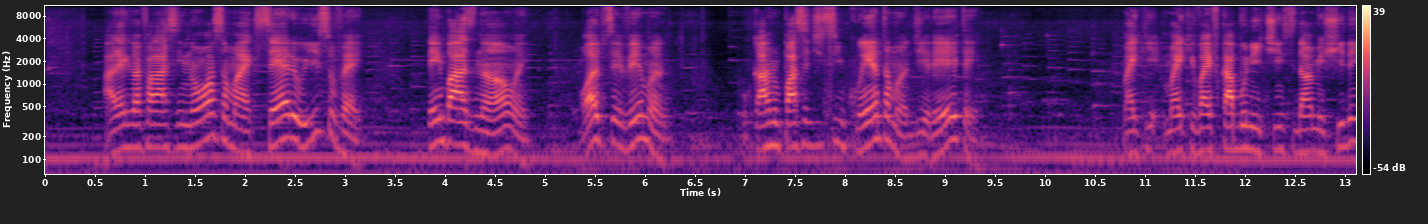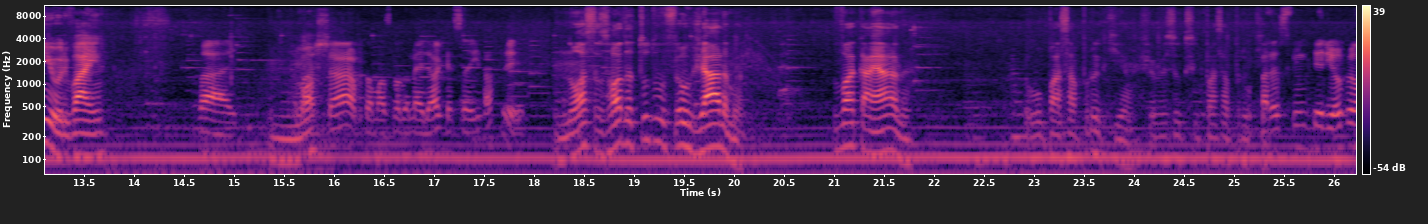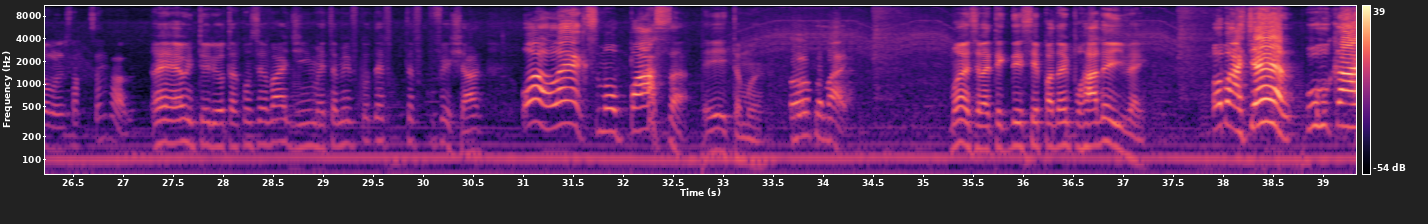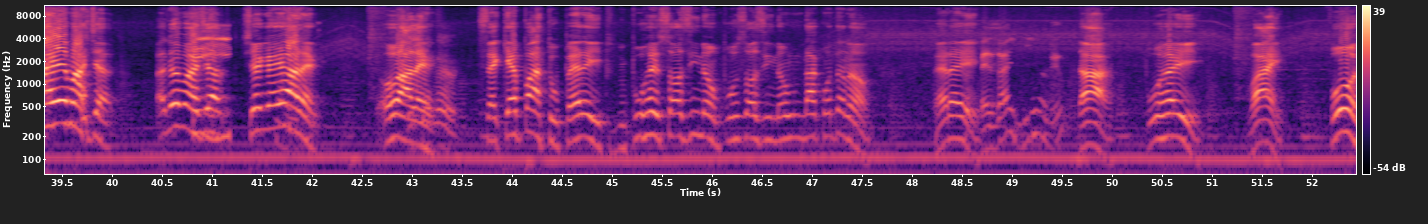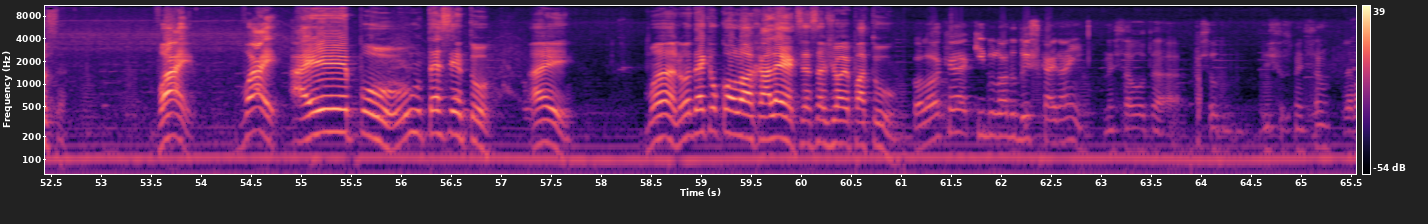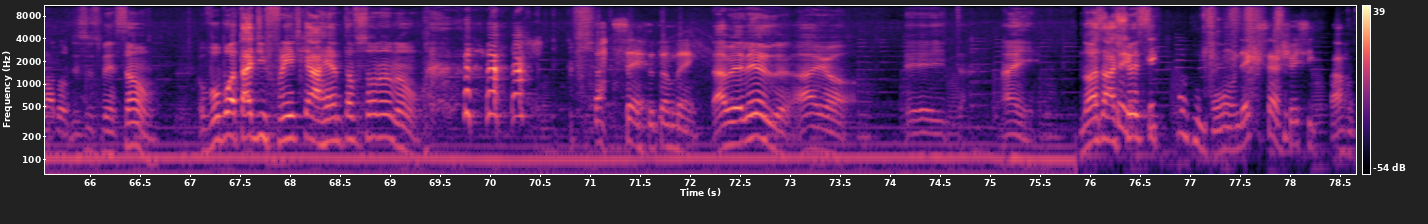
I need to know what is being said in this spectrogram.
A Alex vai falar assim, nossa, Mike, sério isso, velho? Tem base não, hein? Olha pra você ver, mano. O carro não passa de 50, mano, direita, hein? Mike, Mike vai ficar bonitinho se dar uma mexida, hein, Yuri? Vai, hein? Vai. Vou Nossa. achar, botar uma rodas melhor que essa aí tá feia. Nossa, as rodas tudo ferrujada, mano. Tudo vacaiada. Eu vou passar por aqui, ó. Deixa eu ver se eu consigo passar por aqui. Parece que o interior pelo menos tá conservado. É, o interior tá conservadinho, mas também ficou, deve, deve ficou fechado. Ô, Alex, mano, passa! Eita, mano. Opa, Mike. Mano, você vai ter que descer pra dar uma empurrada aí, velho. Ô, Marcelo! Empurra o carro aí, Marcelo! Cadê o Marcelo? Chega aí, Alex! Ô, Alex, isso aqui é pra tu, pera aí. Empurra ele sozinho não, empurra sozinho não, não dá conta não. Pera aí. Pesadinho, viu? Tá, empurra aí. Vai. Força. Vai. Vai. Aê, pô. Um até sentou. Aí. Mano, onde é que eu coloco, Alex, essa joia pra tu? Coloca aqui do lado do Skyline, nessa outra do- de suspensão. Elevador. De suspensão? Eu vou botar de frente que a ré não tá funcionando, não. Tá certo também. Tá beleza? Aí, ó. Eita. Aí. Nós achou esse. carro bom. Onde é que você achou esse carro?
